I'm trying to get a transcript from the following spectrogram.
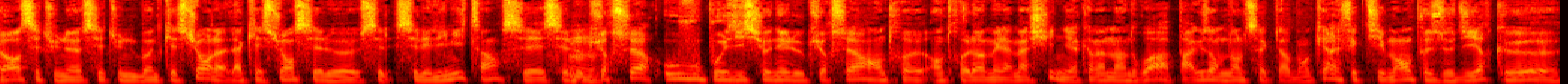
Non, c'est une c'est une bonne question. La, question, c'est le, c'est les limites. Hein. C'est le hmm. curseur. Où vous positionnez le curseur entre entre l'homme et la machine? Il y a quand même un droit. Par exemple, dans le secteur bancaire, effectivement, on peut se dire que euh,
